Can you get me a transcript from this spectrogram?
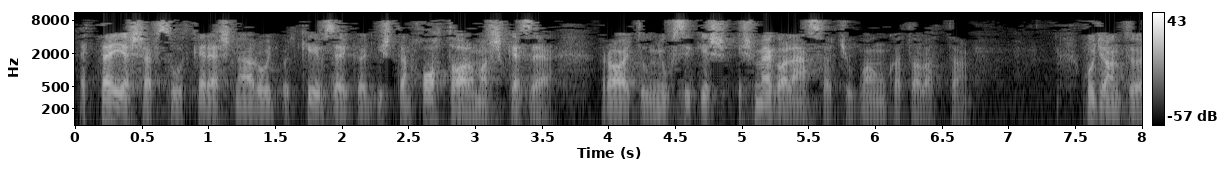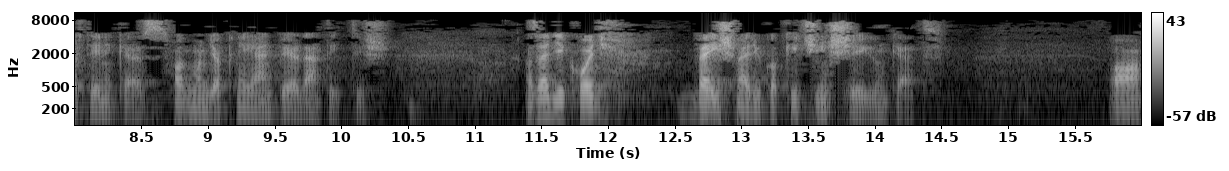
egy teljesebb szót keresne arról, hogy, hogy képzeljük, hogy Isten hatalmas keze rajtunk nyugszik, és, és megalázhatjuk magunkat alatta. Hogyan történik ez? Hadd mondjak néhány példát itt is. Az egyik, hogy beismerjük a kicsinségünket a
